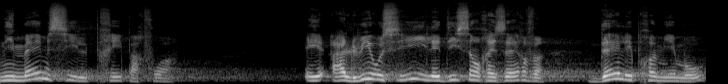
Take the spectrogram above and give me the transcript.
ni même s'il prie parfois. Et à lui aussi, il est dit sans réserve, dès les premiers mots,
